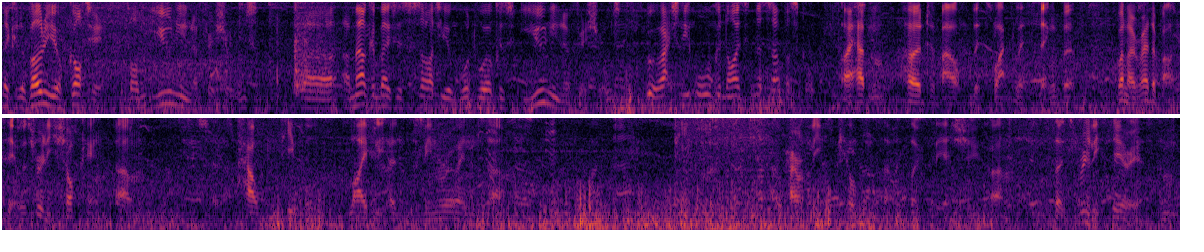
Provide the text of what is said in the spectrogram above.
They could have only have got it from union officials, uh, Amalgamated Society of Woodworkers union officials, who were actually organising the summer school. I hadn't heard about this blacklisting, but when I read about it, it was really shocking um, how people's livelihoods have been ruined. Um, people have apparently killed themselves over the issue. Um, so it's really serious and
